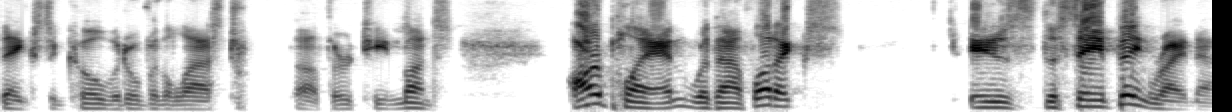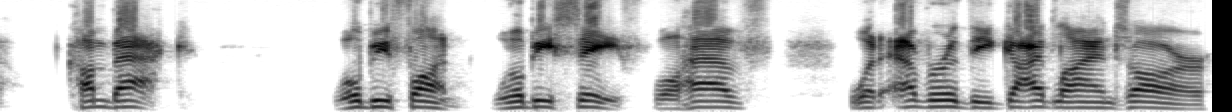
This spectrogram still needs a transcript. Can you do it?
thanks to COVID over the last uh, 13 months. Our plan with athletics is the same thing right now. Come back. We'll be fun. We'll be safe. We'll have whatever the guidelines are.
